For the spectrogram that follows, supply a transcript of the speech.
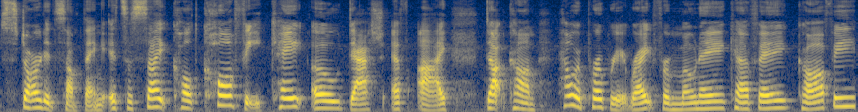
started something. It's a site called Coffee Ko-fi, K-O-F-I dot com. How appropriate, right? For Monet Cafe Coffee.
